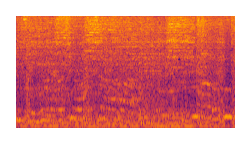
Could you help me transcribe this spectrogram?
Into a shelter No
